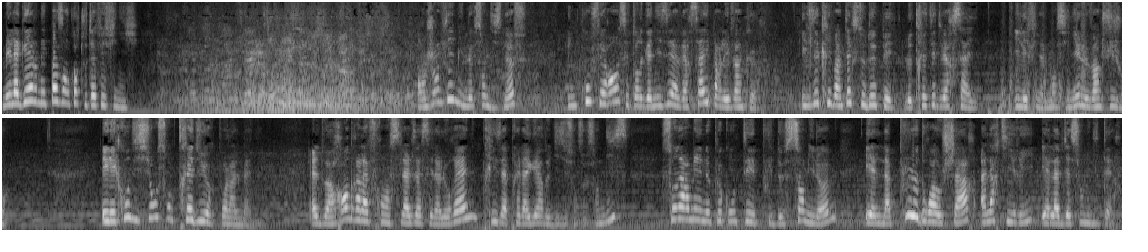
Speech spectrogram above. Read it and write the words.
Mais la guerre n'est pas encore tout à fait finie. En janvier 1919, une conférence est organisée à Versailles par les vainqueurs. Ils écrivent un texte de paix, le traité de Versailles. Il est finalement signé le 28 juin. Et les conditions sont très dures pour l'Allemagne. Elle doit rendre à la France l'Alsace et la Lorraine, prises après la guerre de 1870, son armée ne peut compter plus de 100 000 hommes et elle n'a plus le droit aux chars, à l'artillerie et à l'aviation militaire.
